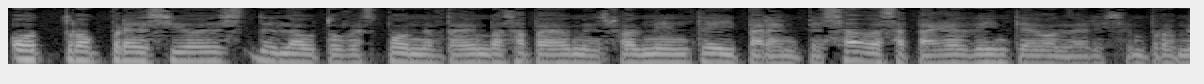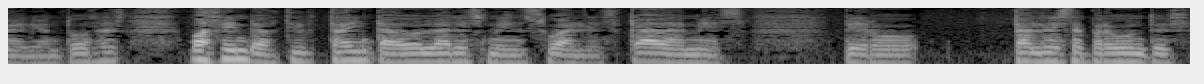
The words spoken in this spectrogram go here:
otro precio es del autoresponder, también vas a pagar mensualmente y para empezar vas a pagar 20 dólares en promedio. Entonces vas a invertir 30 dólares mensuales cada mes. Pero tal vez te preguntes,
